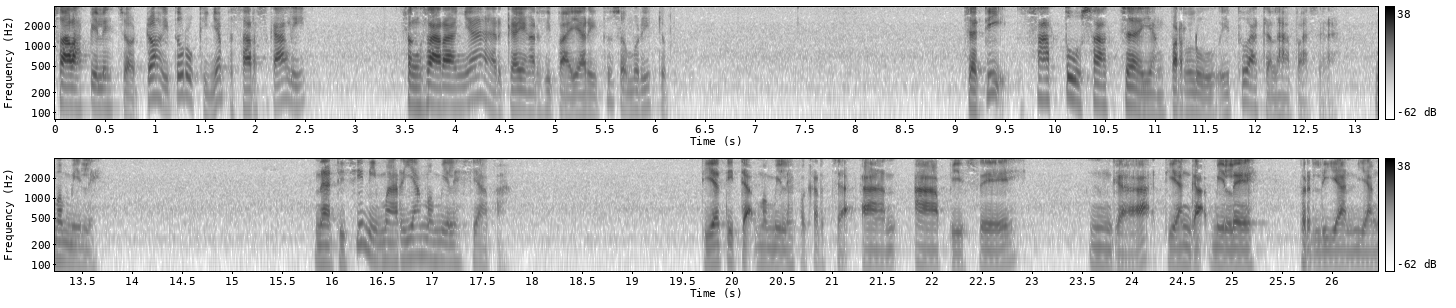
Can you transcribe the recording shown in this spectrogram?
salah pilih jodoh itu ruginya besar sekali. Sengsaranya harga yang harus dibayar itu seumur hidup. Jadi satu saja yang perlu itu adalah apa, saudara? Memilih. Nah di sini Maria memilih siapa? Dia tidak memilih pekerjaan A, B, C, enggak. Dia enggak milih berlian yang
